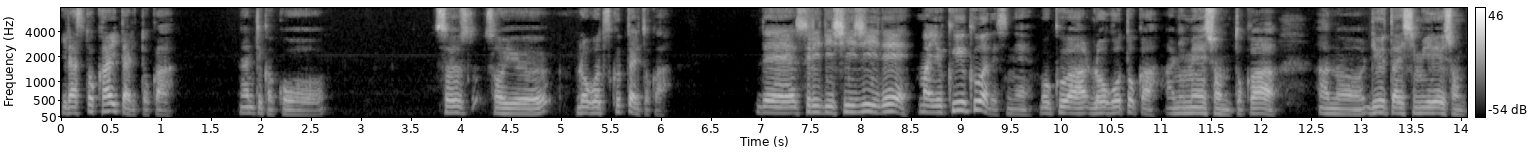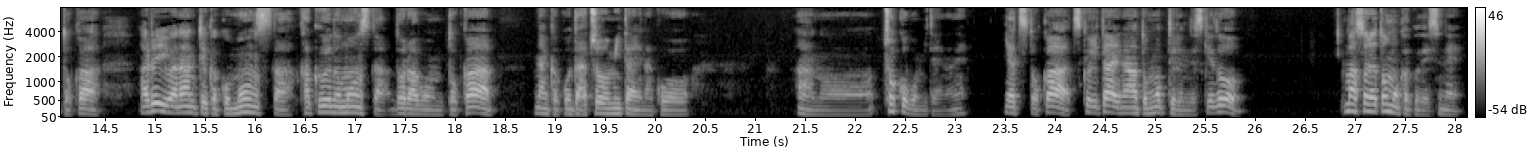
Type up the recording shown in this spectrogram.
イラスト描いたりとか、なんていうかこう、そう、そういうロゴ作ったりとか、で、3DCG で、まあ、ゆくゆくはですね、僕はロゴとか、アニメーションとか、あの、流体シミュレーションとか、あるいはなんていうかこう、モンスター、架空のモンスター、ドラゴンとか、なんかこう、ダチョウみたいなこう、あの、チョコボみたいなね、やつとか作りたいなと思ってるんですけど、まあそれはともかくですね、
